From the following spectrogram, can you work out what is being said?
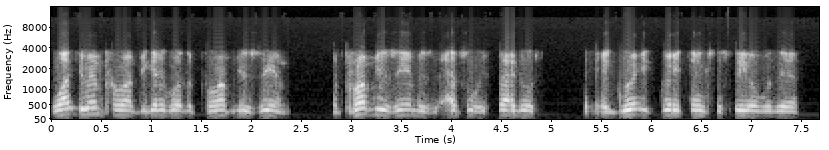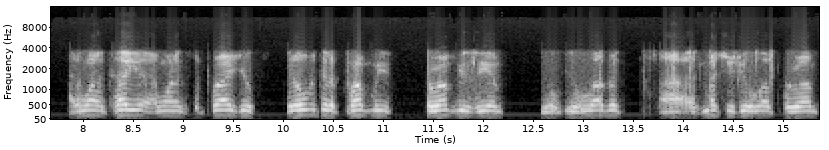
while you're in Pahrump, you got to go to the Pahrump Museum. The Pahrump Museum is absolutely fabulous. They great, great things to see over there. I don't want to tell you. I want to surprise you. Get over to the Pahrump, Pahrump Museum. You'll, you'll love it uh, as much as you'll love Pahrump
